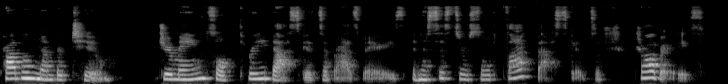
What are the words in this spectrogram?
Problem number two. Jermaine sold three baskets of raspberries and his sister sold five baskets of strawberries.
